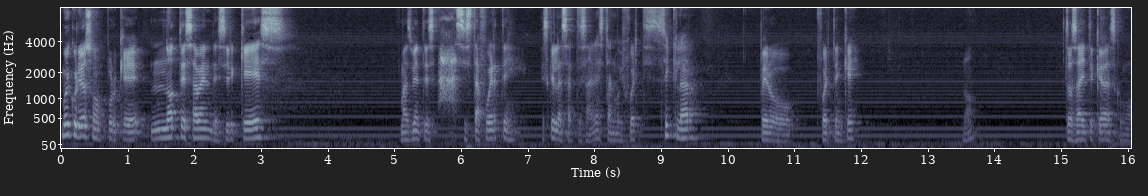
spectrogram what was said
Muy curioso, porque no te saben decir qué es. Más bien te dicen, ah, sí está fuerte. Es que las artesanales están muy fuertes. Sí, claro. Pero, ¿fuerte en qué? ¿No? Entonces ahí te quedas como,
